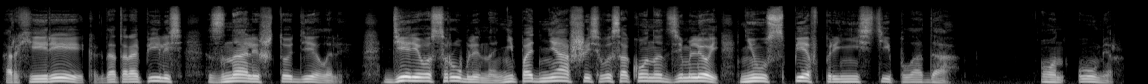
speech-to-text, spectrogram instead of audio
Архиереи, когда торопились, знали, что делали. Дерево срублено, не поднявшись высоко над землей, не успев принести плода. Он умер,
